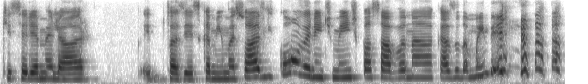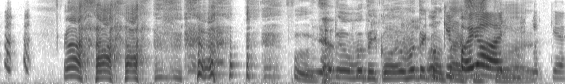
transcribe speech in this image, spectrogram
que seria melhor fazer esse caminho mais suave, que convenientemente passava na casa da mãe dele. Putz, então eu vou ter que, que O que contar foi essa ótimo, porque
